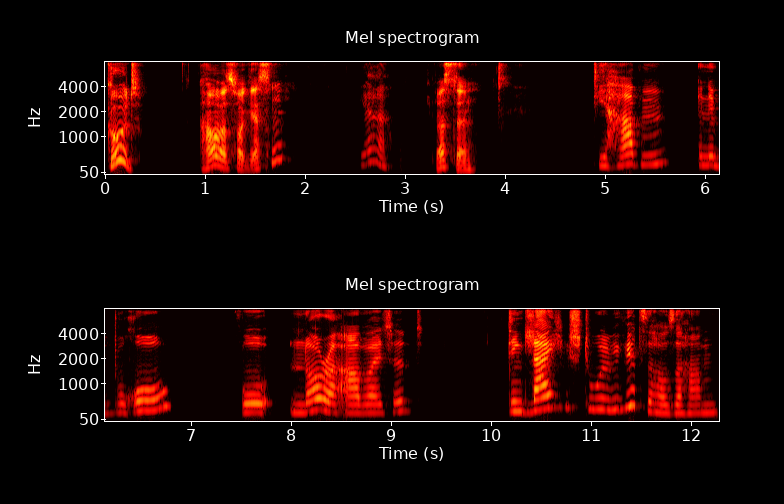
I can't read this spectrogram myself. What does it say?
Gut. Haben wir was vergessen? Ja. Was denn? Die haben in dem Büro, wo Nora arbeitet, den gleichen Stuhl, wie wir zu Hause haben.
